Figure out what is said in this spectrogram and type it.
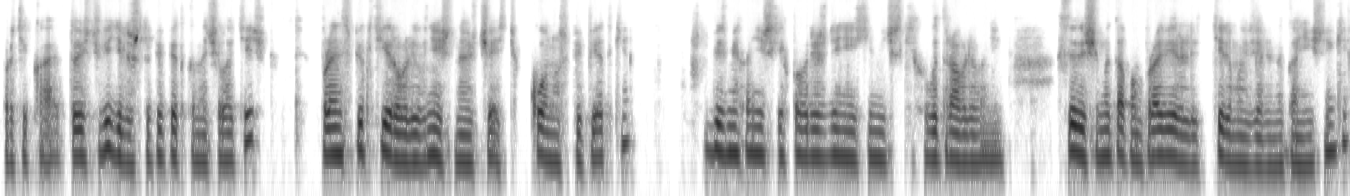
протекает. То есть видели, что пипетка начала течь, проинспектировали внешнюю часть конус пипетки без механических повреждений и химических вытравливаний. Следующим этапом проверили, те ли мы взяли наконечники.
